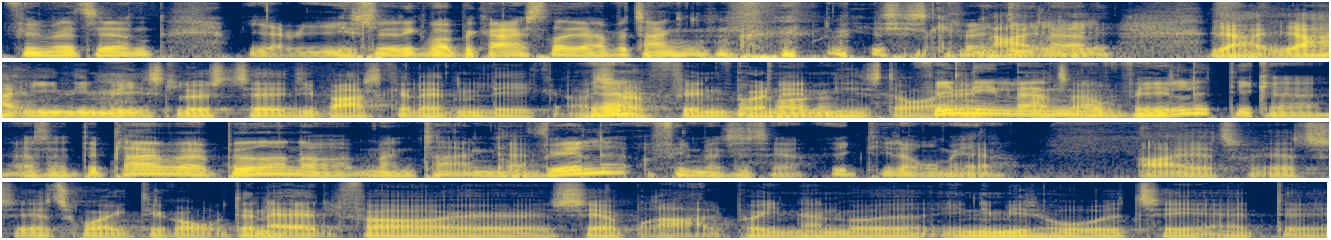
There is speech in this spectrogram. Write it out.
filmatisere den. Men jeg ved slet ikke, hvor begejstret jeg er ved tanken, hvis jeg skal være helt ærlig. jeg, jeg har egentlig mest lyst til, at de bare skal lade den ligge, og Ja, så finde på en anden pokker. historie. Find en eller anden Altså, novelle, de kan... Altså det plejer at være bedre, når man tager en Ja. novelle og filmatiserer. Ikke de der romaner. Ja. Nej, jeg, jeg, jeg tror ikke, det går. Den er alt for øh, cerebral på en eller anden måde inde i mit hoved til, at, øh,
